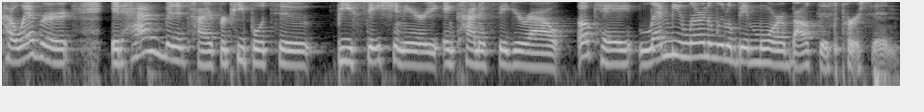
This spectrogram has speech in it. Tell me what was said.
However, it has been a time for people to be stationary and kind of figure out, okay, let me learn a little bit more about this person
